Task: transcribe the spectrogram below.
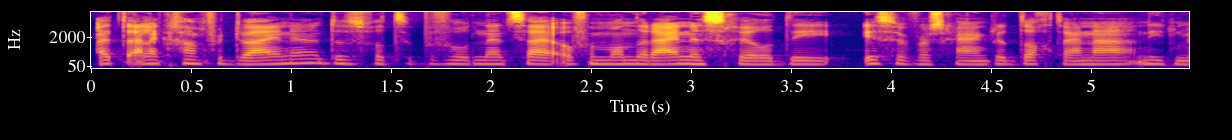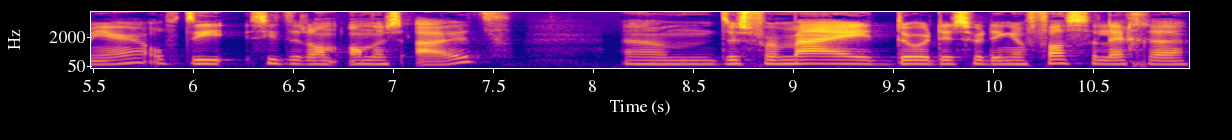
uiteindelijk gaan verdwijnen. Dus wat ik bijvoorbeeld net zei over mandarijnenschil, die is er waarschijnlijk de dag daarna niet meer. Of die ziet er dan anders uit. Um, dus voor mij, door dit soort dingen vast te leggen,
